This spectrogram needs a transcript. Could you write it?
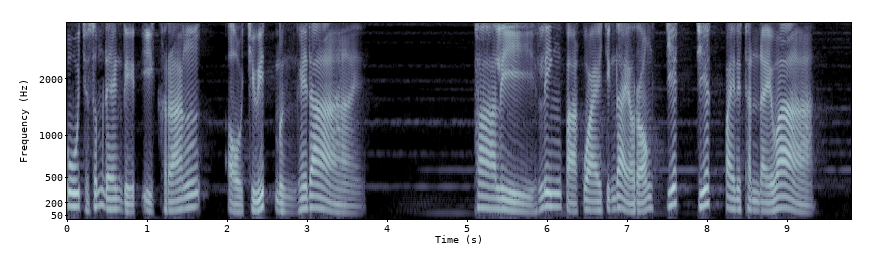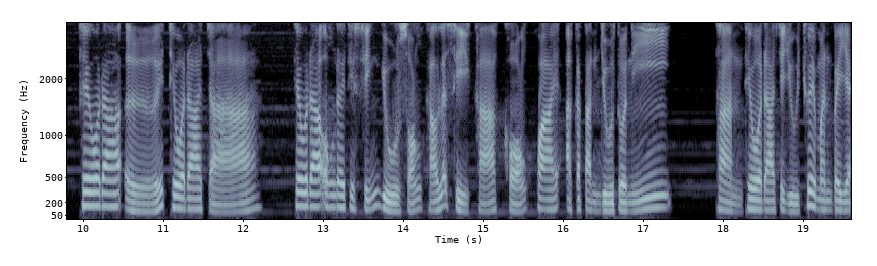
กูจะสำแดงเดชอีกครั้ง เอาชีวิตมึงให้ได้ พาลีลิงปากไวจึงได้ร้องเจี๊ยกเจี๊ยกไปในทันใดว่า เทวดาเอ๋ยเทวดาจ๋าเทวดาองค์ใดที่สิงอยู่สองขาและสี่ขาของควายอากตันอยู่ตัวนี้ ท่านเทวดาจะอยู่ช่วยมันไปใย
